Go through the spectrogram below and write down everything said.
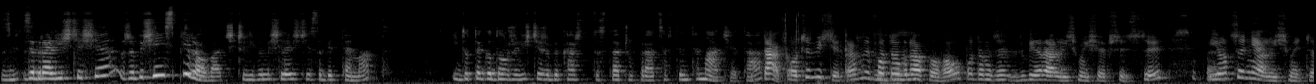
z- Zebraliście się, żeby się inspirować, czyli wymyśleliście sobie temat i do tego dążyliście, żeby każdy dostarczył pracę w tym temacie, tak? Tak, oczywiście, każdy Mhm. fotografował, potem ze- zbieraliśmy się wszyscy Super. i ocenialiśmy, to,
